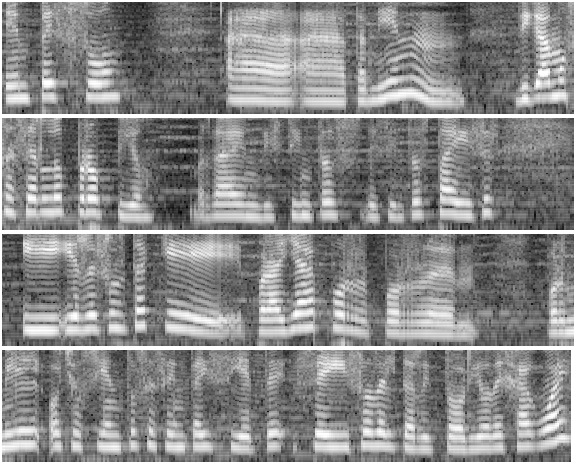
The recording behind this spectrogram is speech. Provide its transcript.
empezó a, también, digamos, hacer lo propio, ¿verdad? En distintos, distintos países. Y, resulta que por allá, por, por, em, por 1867, se hizo del territorio de Hawái,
